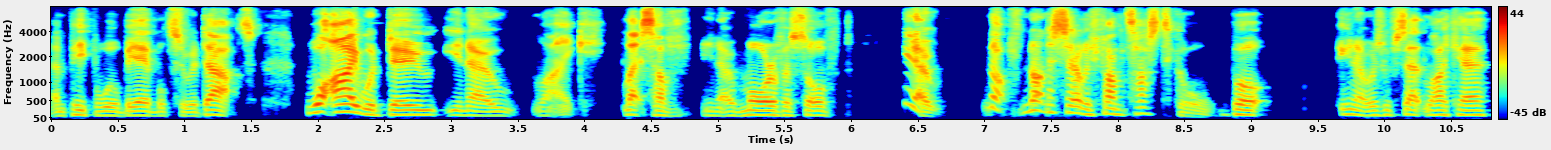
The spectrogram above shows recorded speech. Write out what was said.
and people will be able to adapt. What I would do, you know, like let's have, you know, more of a sort of, you know, not not necessarily fantastical, but you know, as we've said, like a,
